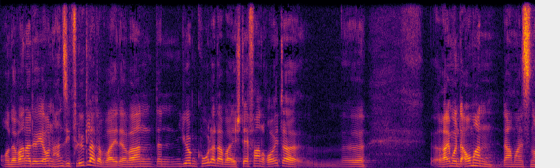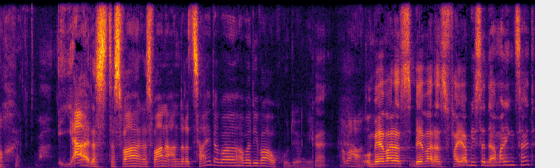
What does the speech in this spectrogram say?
Und da war natürlich auch ein Hansi Flügler dabei, da waren dann Jürgen Kohler dabei, Stefan Reuter, äh, Raimund Aumann damals noch. Ja, das, das, war, das war eine andere Zeit, aber, aber die war auch gut irgendwie. Geil. Aber hart. Und wer war das, wer war das Firebeast der damaligen Zeit?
